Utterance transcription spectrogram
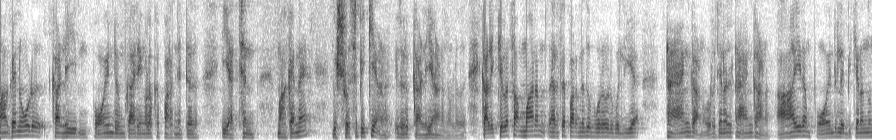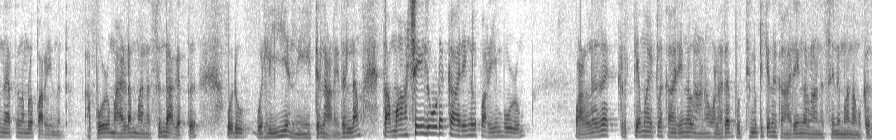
മകനോട് കളിയും പോയിന്റും കാര്യങ്ങളൊക്കെ പറഞ്ഞിട്ട് ഈ അച്ഛൻ മകനെ വിശ്വസിപ്പിക്കുകയാണ്. ഇതൊരു കളിയാണെന്നുള്ളത്. കളിക്കുള്ള സമ്മാനം നേരത്തെ പറഞ്ഞതുപോലെ ഒരു വലിയ ടാങ്കാണ് ഒറിജിനൽ ടാങ്കാണ്. ആയിരം പോയിന്റ് ലഭിക്കണമെന്നും നേരത്തെ നമ്മൾ പറയുന്നുണ്ട്. അപ്പോഴും അയാളുടെ മനസ്സിന്റെ അകത്ത് ഒരു വലിയ നീറ്റലാണ്. ഇതെല്ലാം തമാശയിലൂടെ കാര്യങ്ങൾ പറയുമ്പോഴും വളരെ കൃത്യമായിട്ടുള്ള കാര്യങ്ങളാണ് വളരെ ബുദ്ധിമുട്ടിക്കുന്ന കാര്യങ്ങളാണ് സിനിമ നമുക്ക്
